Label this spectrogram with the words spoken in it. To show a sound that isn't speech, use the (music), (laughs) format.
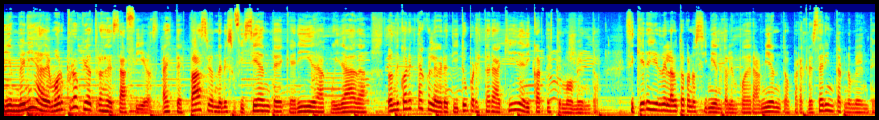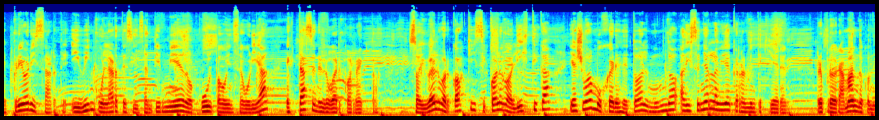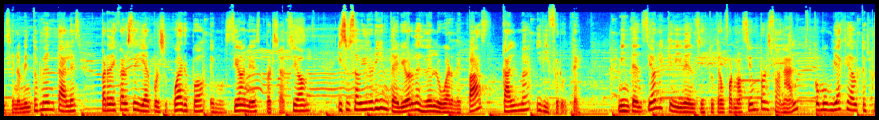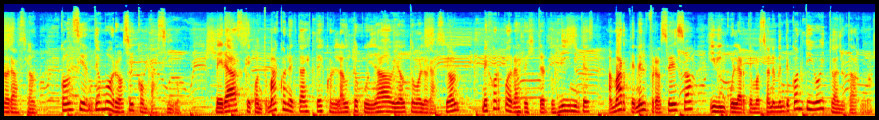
Bienvenida de amor propio a otros desafíos, a este espacio donde eres suficiente, querida, cuidada, donde conectas con la gratitud por estar aquí y dedicarte este momento. Si quieres ir del autoconocimiento al empoderamiento para crecer internamente, priorizarte y vincularte sin sentir miedo, culpa o inseguridad, estás en el lugar correcto. Soy Bel Borkowski, psicóloga holística y ayudo a mujeres de todo el mundo a diseñar la vida que realmente quieren reprogramando condicionamientos mentales para dejarse guiar por su cuerpo, emociones, percepción y su sabiduría interior desde un lugar de paz, calma y disfrute. Mi intención es que vivencies tu transformación personal como un viaje de autoexploración, consciente, amoroso y compasivo. Verás que cuanto más conectada estés con el autocuidado y autovaloración, mejor podrás registrar tus límites, amarte en el proceso y vincularte emocionalmente contigo y tu entorno.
